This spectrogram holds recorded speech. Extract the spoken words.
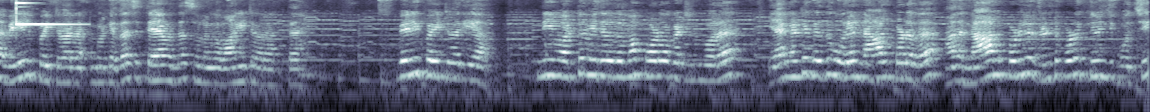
நான் வெளியில் போயிட்டு வரேன். உங்களுக்கு ஏதாச்சும் தேவை இருந்தால் சொல்லுங்க. வாங்கிட்டு வரேன் அத்தை. வெளியே போயிட்டு வரியா? நீ மட்டும் விதவிதமாக புடவை கட்டிட்டு போற. என்கிட்ட இருக்கிறது ஒரே நாலு புடவை. அந்த நாலு புடவையில ரெண்டு புடவை கிழிஞ்சு போச்சு.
